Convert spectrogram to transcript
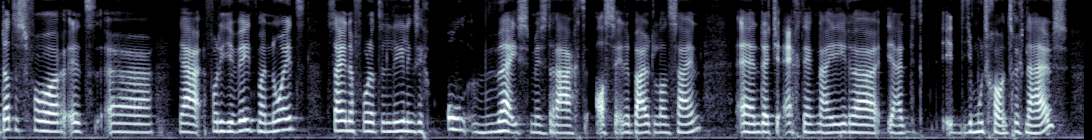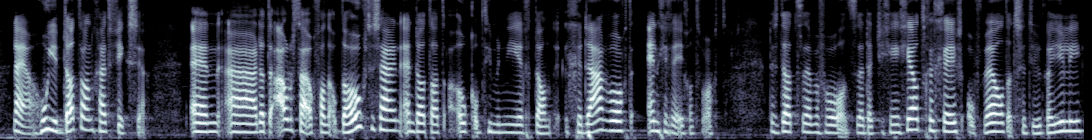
dat is voor het, ja, voor de je weet maar nooit. Zijn ervoor dat de leerling zich onwijs misdraagt als ze in het buitenland zijn. En dat je echt denkt, nou hier, uh, ja, dit, je moet gewoon terug naar huis. Nou ja, hoe je dat dan gaat fixen. En uh, dat de ouders daar ook van op de hoogte zijn. En dat dat ook op die manier dan gedaan wordt en geregeld wordt. Dus dat uh, bijvoorbeeld dat je geen geld teruggeeft, of wel, dat is natuurlijk aan jullie.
